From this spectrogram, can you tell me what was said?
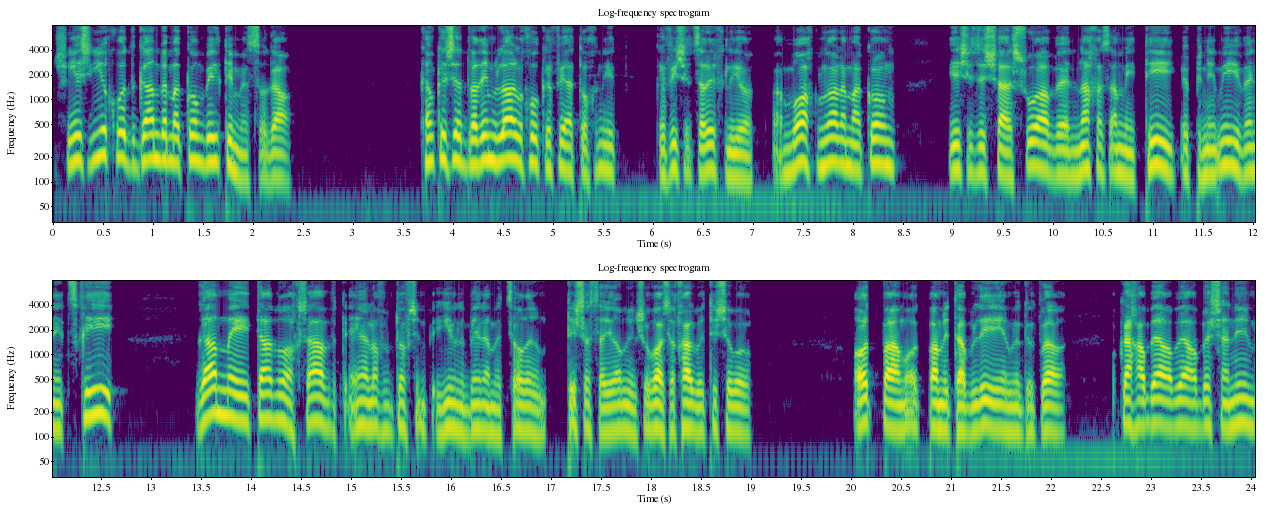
שיש ייחוד גם במקום בלתי מסודר. גם כשדברים לא הלכו כפי התוכנית, כפי שצריך להיות. המוח לא על המקום, יש איזה שעשוע ונחס אמיתי ופנימי ונצחי. גם מאיתנו עכשיו, תנאי אלופים טוב שנפגעים לבין המצורים, תשע עשר יומים, שבוע שחל בתשע עוד פעם, עוד פעם מתאבלים, וכבר כל כך הרבה הרבה הרבה שנים,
